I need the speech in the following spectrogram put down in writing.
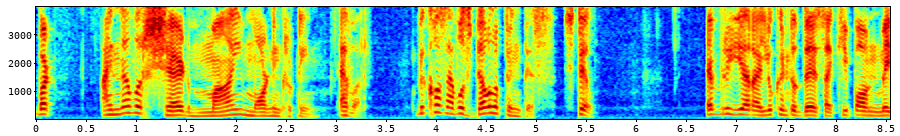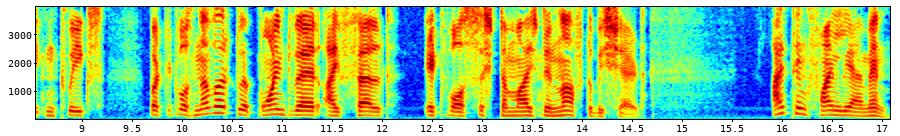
But I never shared my morning routine, ever, because I was developing this still. Every year I look into this, I keep on making tweaks, but it was never to a point where I felt it was systemized enough to be shared. I think finally I'm in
